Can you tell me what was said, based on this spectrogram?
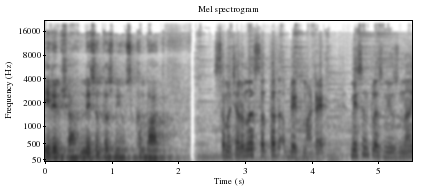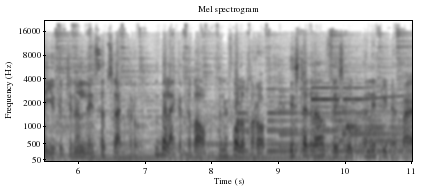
Hiren Shah nation plus news Khambhat. સમાચારોના સતત અપડેટ માટે નેશન પ્લસ ન્યૂઝના યુટ્યુબ ચેનલને સબસ્ક્રાઇબ કરો બેલ આઇકન દબાવો અને ફોલો કરો ઇન્સ્ટાગ્રામ ફેસબુક અને ટ્વિટર પર.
